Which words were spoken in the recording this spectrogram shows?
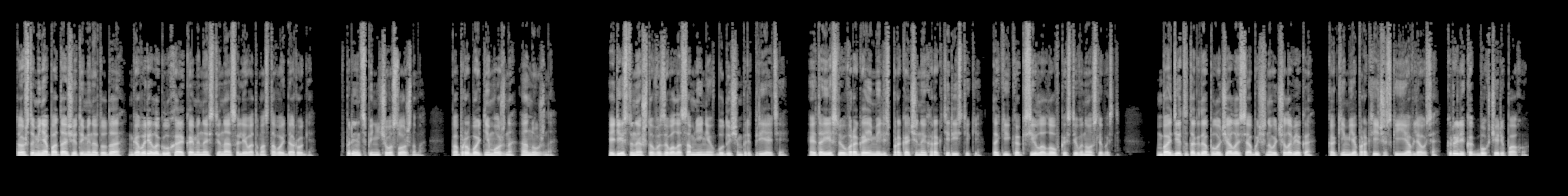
То, что меня потащит именно туда, говорила глухая каменная стена слева от мостовой дороги. В принципе, ничего сложного. Попробовать не можно, а нужно. Единственное, что вызывало сомнения в будущем предприятии, это если у врага имелись прокачанные характеристики, такие как сила, ловкость и выносливость. Бандиты тогда получалось обычного человека, каким я практически являлся, крыли как бог черепаху.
